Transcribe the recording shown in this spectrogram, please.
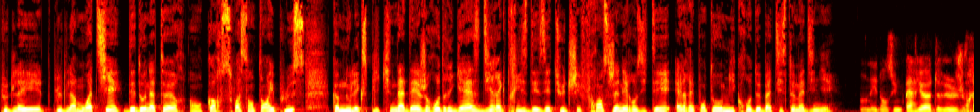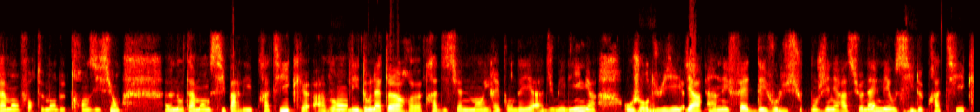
Plus de, la, moitié des donateurs a encore 60 ans et plus, comme nous l'explique Nadège Rodriguez, directrice des études chez France Générosité. Elle répond au micro de Baptiste Madinier. On est dans une période euh, vraiment fortement de transition, euh, notamment aussi par les pratiques. Avant, les donateurs euh, traditionnellement ils répondaient à du mailing. Aujourd'hui, il y a un effet d'évolution générationnelle, mais aussi de pratiques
